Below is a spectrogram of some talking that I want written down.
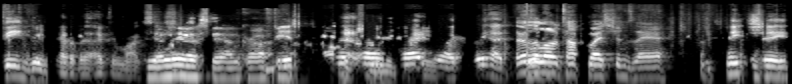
big wink out of the open mic Yeah, session. let us down, Crafty. Missed Yeah, it was great. opportunity. Like we had There was a lot of tough questions there. cheat sheets.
